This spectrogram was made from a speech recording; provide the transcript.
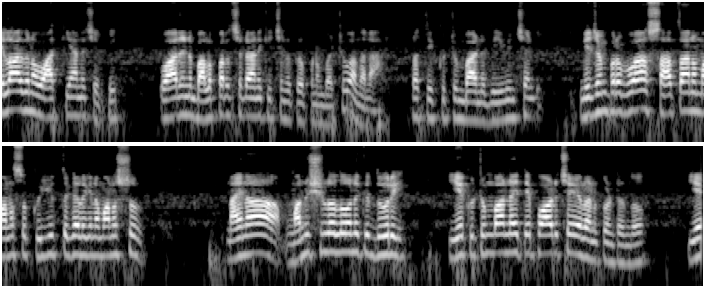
ఇలాగున వాక్యాన్ని చెప్పి వారిని బలపరచడానికి ఇచ్చిన కృపను బట్టి వందనాలు. ప్రతి కుటుంబాన్ని దీవించండి. నిజం ప్రభువా సాతాను మనసు కుయ్యుత్తు కలిగిన మనస్సు. నాయనా మనుషులలోనికి దూరి ఏ కుటుంబాన్ని అయితే పాడు చేయాలనుకుంటుందో ఏ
